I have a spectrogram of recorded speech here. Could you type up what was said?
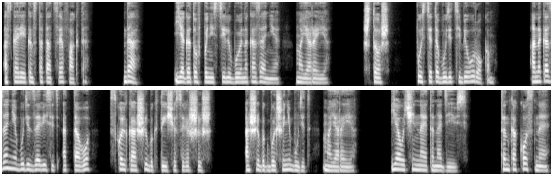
а скорее констатация факта. Да, я готов понести любое наказание, моя Рея. Что ж, пусть это будет тебе уроком. А наказание будет зависеть от того, сколько ошибок ты еще совершишь. Ошибок больше не будет, моя Рея. Я очень на это надеюсь. Тонкокостная,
